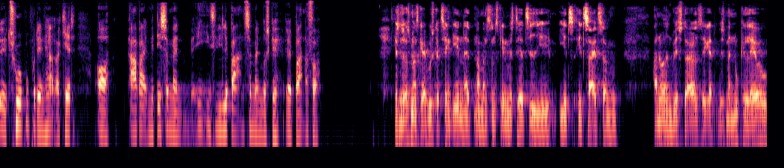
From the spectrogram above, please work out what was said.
øh, turbo på den her raket, og arbejde med det, som man, ens lille barn, som man måske øh, brænder for. Jeg synes også, man skal huske at tænke ind, at når man sådan skal investere tid i, i et, et site, som har nået en vis størrelse, ikke? at hvis man nu kan lave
